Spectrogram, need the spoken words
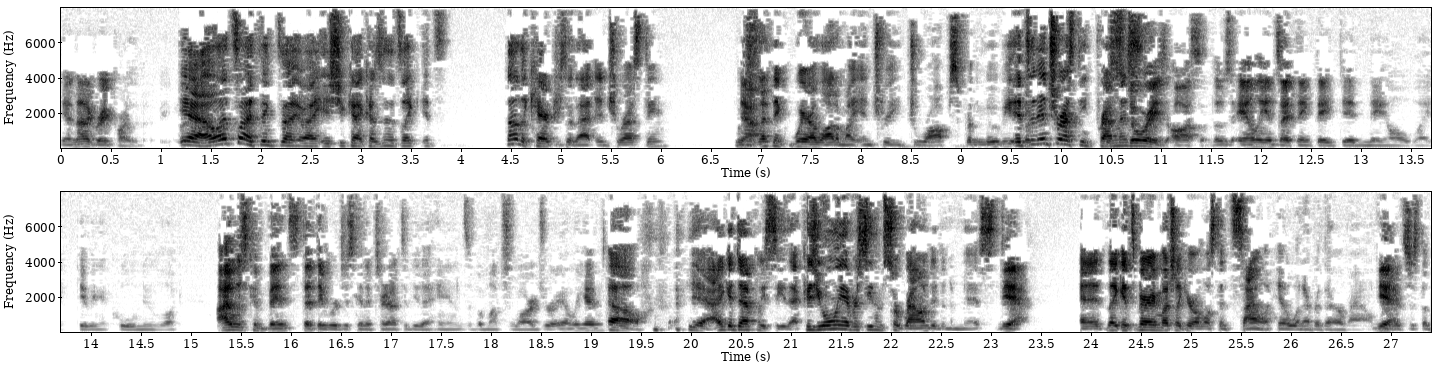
Yeah, not a great part of the movie. but- Yeah, well, that's I think that my issue kind of comes in. It's like it's none of the characters are that interesting. Which No. is, I think, where a lot of my intrigue drops for the movie. It's an interesting premise. The story's awesome. Those aliens, I think they did nail, like, giving a cool new look. I was convinced that they were just going to turn out to be the hands of a much larger alien. Oh, yeah, I could definitely see that because you only ever see them surrounded in a mist, Yeah, and it, like it's very much like you're almost in Silent Hill whenever they're around. Yeah. it's just a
